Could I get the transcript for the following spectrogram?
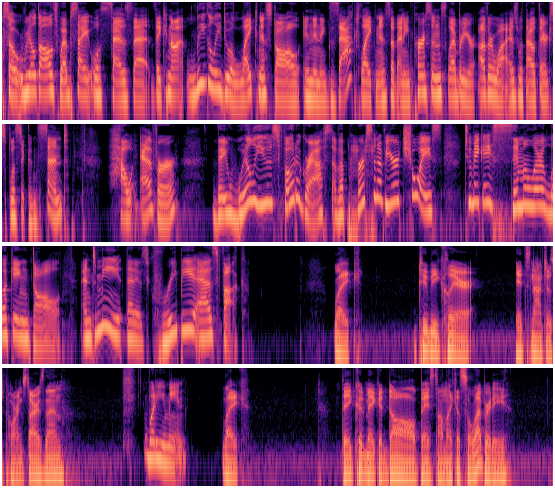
so Real Doll's website will says that they cannot legally do a likeness doll in an exact likeness of any person, celebrity, or otherwise without their explicit consent. However, they will use photographs of a mm-hmm. person of your choice to make a similar looking doll. And to me, that is creepy as fuck. Like to be clear, it's not just porn stars then. What do you mean? Like they could make a doll based on like a celebrity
